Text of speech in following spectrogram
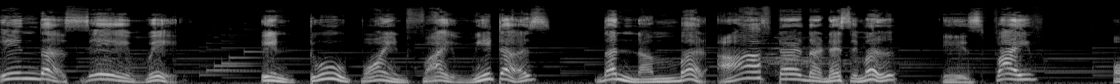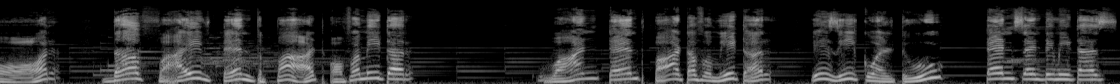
in the same way, in 2.5 meters, the number after the decimal is 5 or the 5 tenth part of a meter. 1 tenth part of a meter is equal to 10 centimeters.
